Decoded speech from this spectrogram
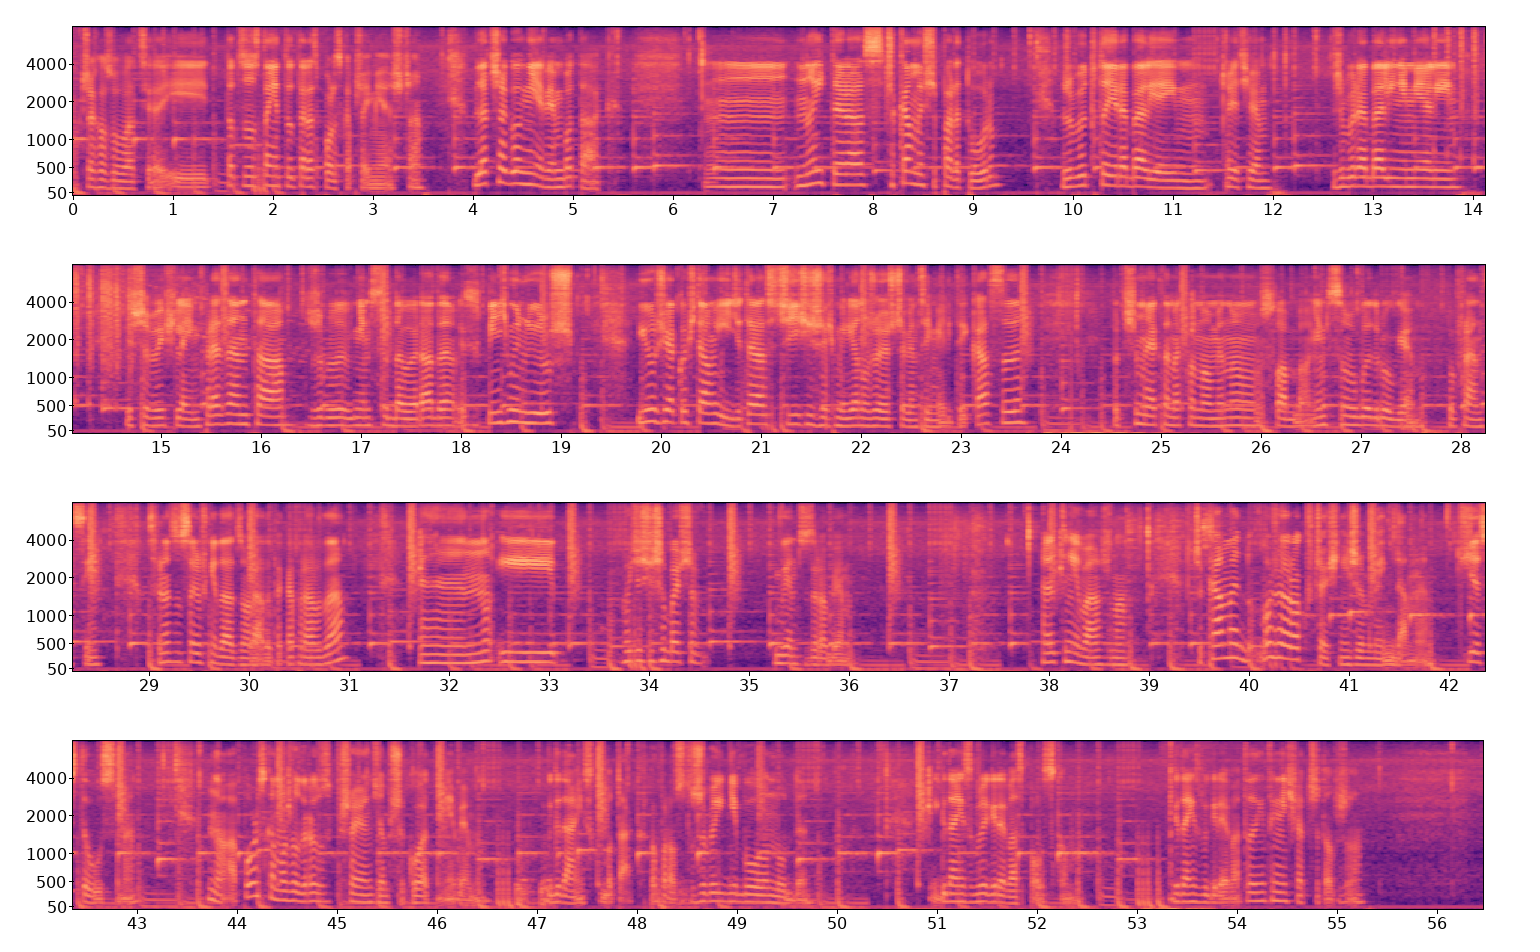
Czechosłowację. I to co zostanie to teraz Polska przejmie jeszcze. Dlaczego? Nie wiem, bo tak. Mm, no i teraz czekamy jeszcze parę tur, żeby tutaj rebelię im, wiecie, żeby rebelii nie mieli. Jeszcze wyślę im prezenta, żeby Niemcy dały radę. Jest 5 minut już, już jakoś tam idzie. Teraz 36 milionów, żeby jeszcze więcej mieli tej kasy. Patrzymy jak tam ekonomia, no słabo. Niemcy są w ogóle drugie po Francji. Sobie już nie dadzą rady, taka prawda. Yy, no i chociaż jeszcze chyba jeszcze wiem co zrobię. Ale to nieważne. Czekamy, może rok wcześniej, że my im damy. 38. No, a Polska może od razu przejąć na przykład, nie wiem, Gdańsk, bo tak, po prostu, żeby nie było nudy. I Gdańsk wygrywa z Polską. Gdańsk wygrywa, to, to nie świadczy dobrze.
